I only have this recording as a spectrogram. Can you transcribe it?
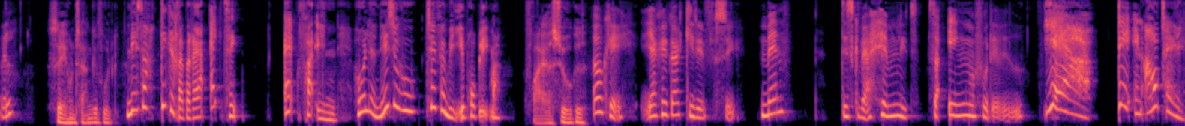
Vel? sagde hun tankefuldt. Nisser, de kan reparere alting. Alt fra en hullet nissehue til familieproblemer. Freja sukkede. Okay, jeg kan godt give det et forsøg. Men det skal være hemmeligt, så ingen må få det at vide. Yeah! Det er en aftale.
